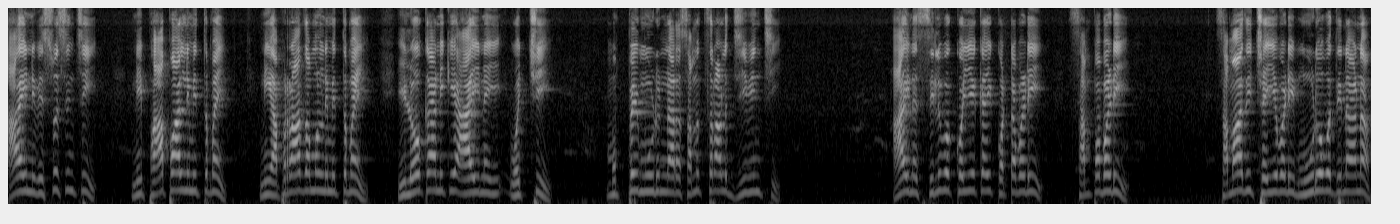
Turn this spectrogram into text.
ఆయన్ని విశ్వసించి నీ పాపాల నిమిత్తమై నీ అపరాధముల నిమిత్తమై ఈ లోకానికి ఆయన వచ్చి ముప్పై మూడున్నర సంవత్సరాలు జీవించి ఆయన సిలువ కొయ్యకై కొట్టబడి సంపబడి సమాధి చేయబడి మూడవ దినాన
